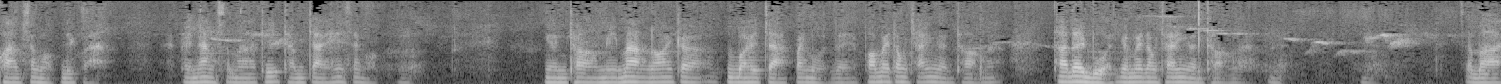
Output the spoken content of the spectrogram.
ความสงบดีกว่า ไปนั่งสมาธิทำใจให้สงบ เงินทองมีมากน้อยก็บริจาคไปหมดเลย เพราะไม่ต้องใช้เงินทองแล้วถ้าได้บวชก็ไม่ต้องใช้เงินทองแล้ว สบาย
